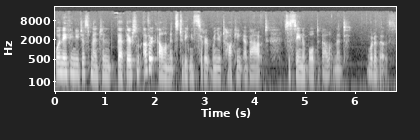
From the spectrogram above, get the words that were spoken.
Well, Nathan, you just mentioned that there's some other elements to be considered when you're talking about sustainable development. What are those?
